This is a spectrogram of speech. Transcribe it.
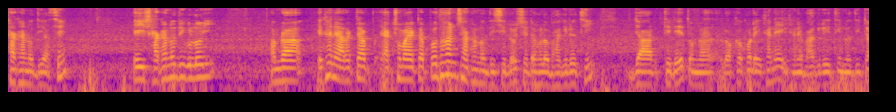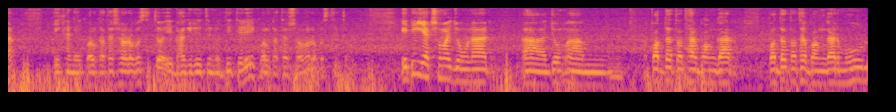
শাখা নদী আছে। এই শাখা নদীগুলোই আমরা এখানে আর আরেকটা একসময় একটা প্রধান শাখা নদী ছিল, সেটা হলো ভাগীরথী, যার তীরে তোমরা লক্ষ্য করে এখানে এখানে ভাগীরথী নদীটা, এখানে কলকাতা শহর অবস্থিত, এই ভাগীরথী নদীর তীরে কলকাতা শহর অবস্থিত। এটি একসময় যমুনার পদ্মা তথা গঙ্গার, পদ্মা তথা গঙ্গার মূল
